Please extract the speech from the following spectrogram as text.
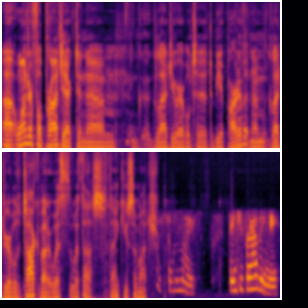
uh, wonderful project, and um, g- glad you were able to, to be a part of it, and I'm glad you were able to talk about it with, with us. Thank you so much. So am I. Thank you for having me.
